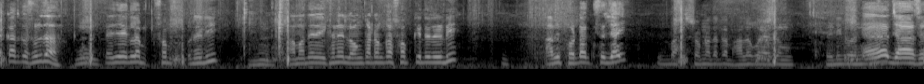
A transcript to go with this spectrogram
এক কাজ কর সুবিধা এই যে এগুলো সব রেডি আমাদের এখানে লঙ্কা টঙ্কা সব কেটে রেডি আমি ফটাকসে যাই। বাস সোমনাথটা ভালো করে একদম রেডি করে হ্যাঁ যা আছে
